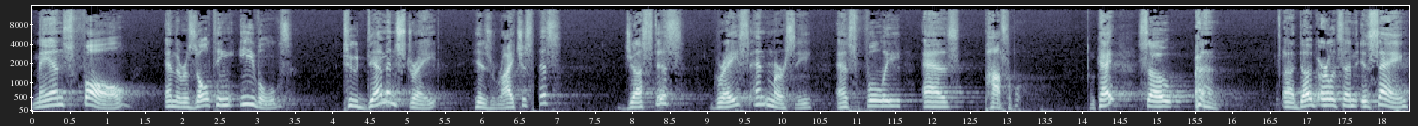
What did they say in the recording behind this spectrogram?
man's fall and the resulting evils to demonstrate his righteousness, justice, grace, and mercy as fully as possible. Okay? So, uh, Doug Erlickson is saying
